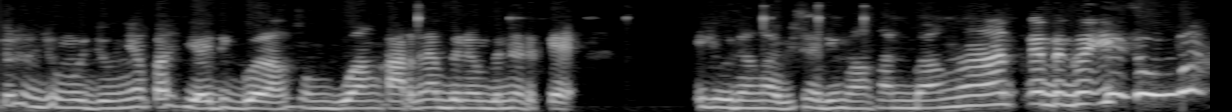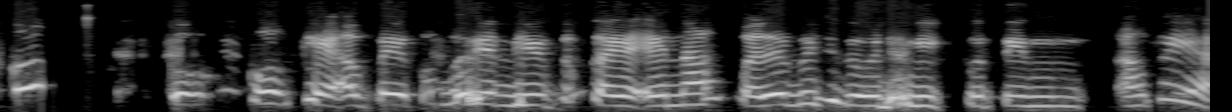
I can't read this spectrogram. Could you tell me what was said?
terus ujung-ujungnya pas jadi gue langsung buang karena bener-bener kayak ih udah nggak bisa dimakan banget. Kata gue ih sumpah kok. Kok kok kayak apa ya kok gue di YouTube kayak enak padahal gue juga udah ngikutin apa ya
